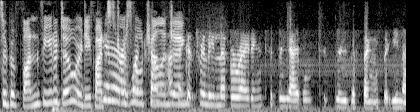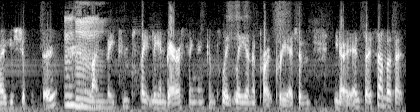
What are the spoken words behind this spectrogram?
super fun for you to do, or do you find it stressful, well, fun. I think it's really liberating to be able to do the things that you know you shouldn't do, Mm-hmm. like be completely embarrassing and completely inappropriate, and you know. And so some of it's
